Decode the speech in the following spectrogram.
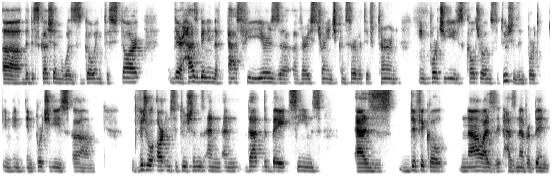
uh, the discussion was going to start, there has been in the past few years a, a very strange conservative turn in Portuguese cultural institutions, in, Port, in, in, in Portuguese um, visual art institutions, and, and that debate seems as difficult now as it has never been.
